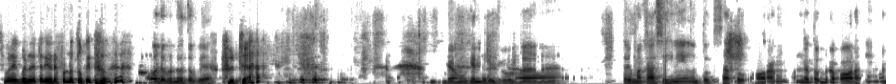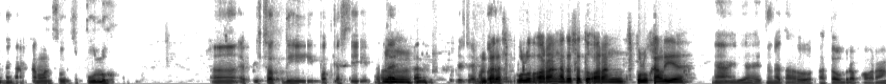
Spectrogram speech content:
Sebenarnya gue dari tadi udah penutup itu. Oh udah penutup ya? Udah. Ya mungkin dari gua. Terima kasih nih untuk satu orang nggak tahu berapa orang yang mendengarkan langsung 10 eh, episode di podcast kita Hmm, Antara 10 orang atau satu orang 10 kali ya Nah, iya itu nggak tahu atau berapa orang.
